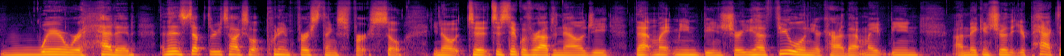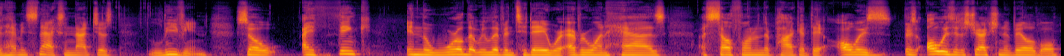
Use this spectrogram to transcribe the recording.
where we're headed. And then step three talks about putting first things first. So, you know, to, to stick with Rob's analogy, that might mean being sure you have fuel in your car. That might mean uh, making sure that you're packed and having snacks and not just leaving. So I think in the world that we live in today where everyone has a cell phone in their pocket, they always there's always a distraction available.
